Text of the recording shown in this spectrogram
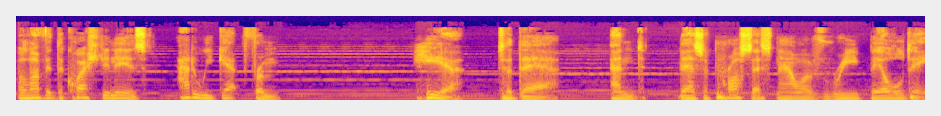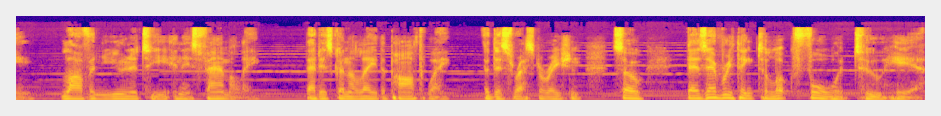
Beloved, the question is how do we get from here to there? And there's a process now of rebuilding love and unity in his family that is going to lay the pathway for this restoration. So there's everything to look forward to here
